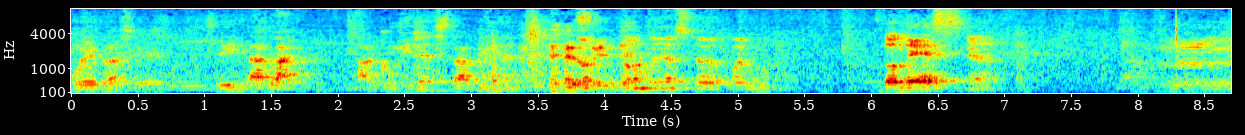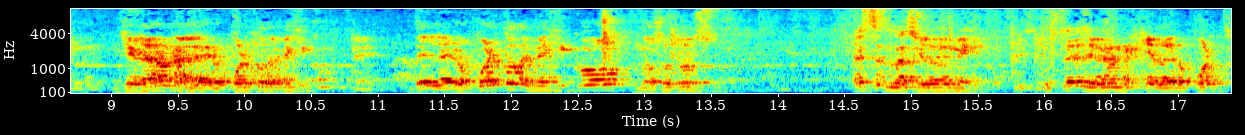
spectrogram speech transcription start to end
Puebla. Sí, ah, la, la comida está bien. Sí. ¿Dónde es este pueblo? ¿Dónde es? Mm, ¿Llegaron al aeropuerto de México? Sí. Del aeropuerto de México, nosotros. Esta es la Ciudad de México. Sí, sí. Ustedes llegaron aquí al aeropuerto.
